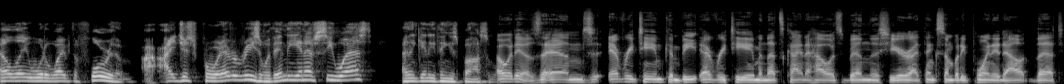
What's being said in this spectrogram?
LA would have wiped the floor with them. I, I just, for whatever reason, within the NFC West, I think anything is possible. Oh, it is. And every team can beat every team. And that's kind of how it's been this year. I think somebody pointed out that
